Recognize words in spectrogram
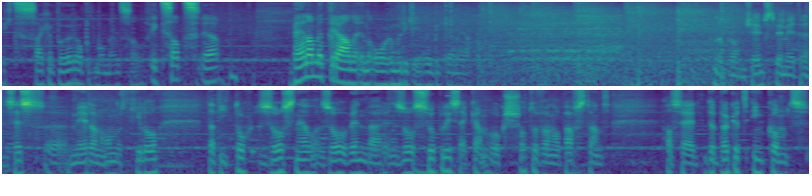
echt zag gebeuren op het moment zelf. Ik zat ja, bijna met tranen in de ogen, moet ik eerlijk bekennen. Ja. LeBron James, 2 meter en 6, uh, meer dan 100 kilo, dat hij toch zo snel, zo wendbaar en zo soepel is. Hij kan ook shotten van op afstand. Als hij de bucket inkomt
